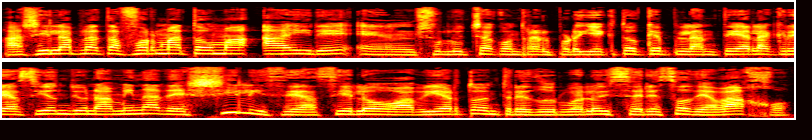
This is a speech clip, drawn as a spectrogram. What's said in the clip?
Así la plataforma toma aire en su lucha contra el proyecto que plantea la creación de una mina de sílice a cielo abierto entre Duruelo y Cerezo de Abajo.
